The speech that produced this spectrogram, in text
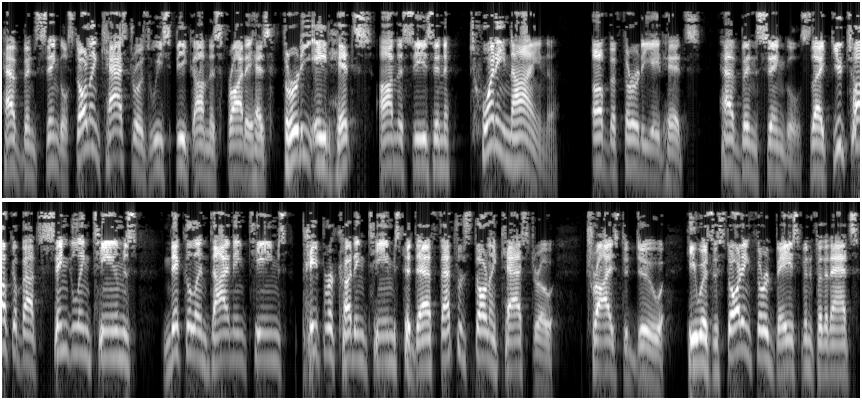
have been singles. Starlin Castro, as we speak on this Friday, has 38 hits on the season. 29 of the 38 hits have been singles. Like you talk about singling teams, nickel and diming teams, paper cutting teams to death. That's what Starlin Castro tries to do. He was the starting third baseman for the Nats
